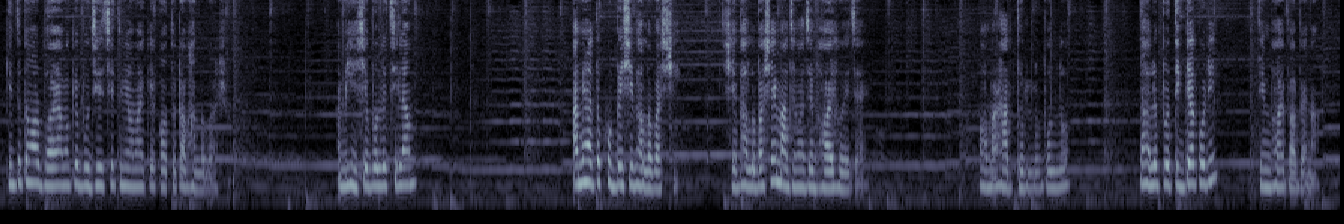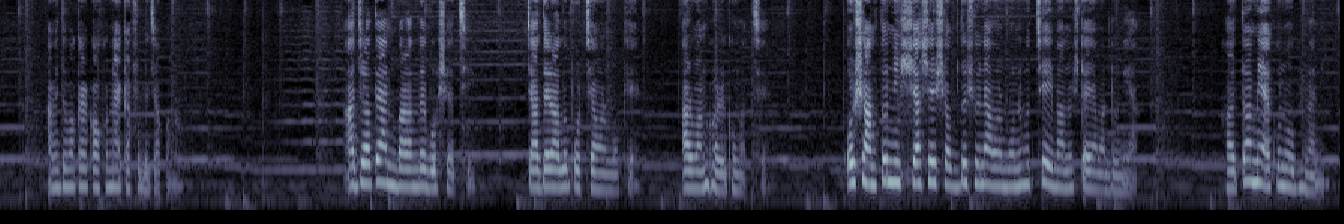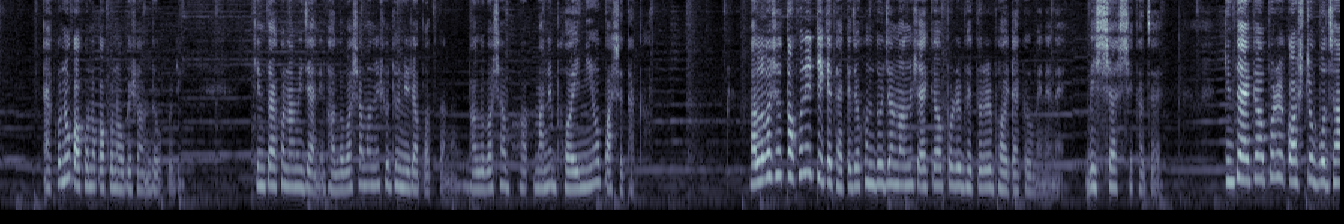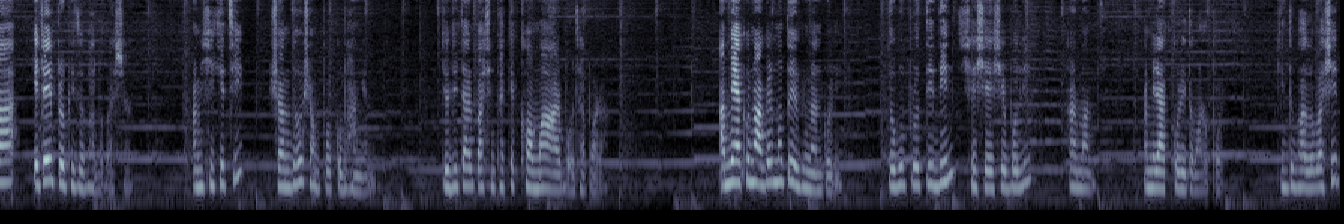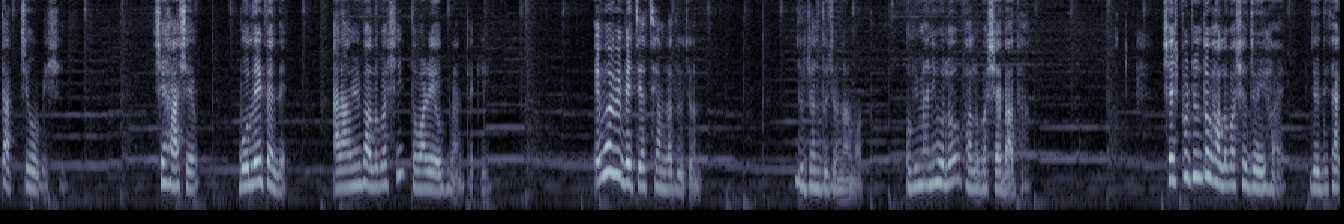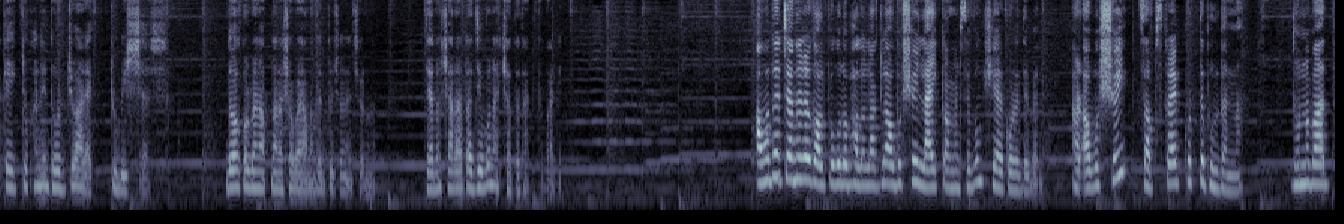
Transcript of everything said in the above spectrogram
কিন্তু তোমার ভয় আমাকে বুঝিয়েছে তুমি আমাকে কতটা ভালোবাসো। আমি হেসে বলেছিলাম, আমি হয়তো খুব বেশি ভালোবাসি। সে ভালোবাসায় মাঝে মাঝে ভয় হয়ে যায়। ও আমার হাত ধরলো, বলল, তাহলে প্রতিজ্ঞা করি, তুমি ভয় পাবে না। আমি তোমাকে আর কখনো একা ফেলে যাব না। আজ রাতে আমি বারান্দায় বসে আছি। চাঁদের আলো পড়ছে আমার মুখে। আরমান ঘরে ঘুমাচ্ছে। ওর শান্ত নিঃশ্বাসের শব্দ শুনে আমার মনে হচ্ছে এই মানুষটাই আমার দুনিয়া। হয়তো আমি এখনও অভিমানী। এখনও কখনো কখনো ওকে সন্দেহ করি। কিন্তু এখন আমি জানি, ভালোবাসা মানে শুধু নিরাপত্তা নয়। ভালোবাসা মানে ভয় নিয়েও পাশে থাকা। ভালোবাসা তখনই টিকে থাকে যখন দুজন মানুষ একে অপরের ভেতরের ভয়টাকেও মেনে নেয়। বিশ্বাস শেখা যায়। কিন্তু একে অপরের কষ্ট বোঝা এটাই প্রকৃত ভালোবাসা। আমি শিখেছি, সন্দেহ সম্পর্ক ভাঙে না যদি তার পাশে থাকে ক্ষমা আর বোঝাপড়া। আমি এখনও আগের মতোই অভিমান করি, তবু প্রতিদিন শেষে এসে বলি, আরমান, আমি রাগ করি তোমার ওপর, কিন্তু ভালোবাসি তার চেয়েও বেশি। সে হাসে, বলেই ফেলে, আর আমি ভালোবাসি তোমার এই অভিমানটাকে এভাবে বেঁচে আছি আমরা দুজন। দুজন দুজনার মতো। অভিমানী হলো ভালোবাসায় বাধা। শেষ পর্যন্ত ভালোবাসা জয়ী হয়। যদি থাকে একটুখানি ধৈর্য আর একটু বিশ্বাস। দোয়া করবেন আপনারা সবাই আমাদের দুজনের জন্য। যেন সারাটা জীবন একসাথে থাকতে পারি। আমাদের চ্যানেলের গল্পগুলো ভালো লাগলে অবশ্যই লাইক, কমেন্টস এবং শেয়ার করে দেবেন। আর অবশ্যই সাবস্ক্রাইব করতে ভুলবেন না। ধন্যবাদ।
